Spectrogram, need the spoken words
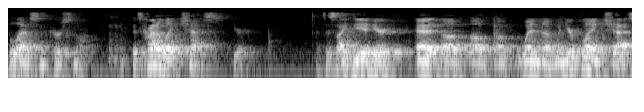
Bless and curse not. It's kind of like chess here. It's this idea here of, of, of when, uh, when you're playing chess,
